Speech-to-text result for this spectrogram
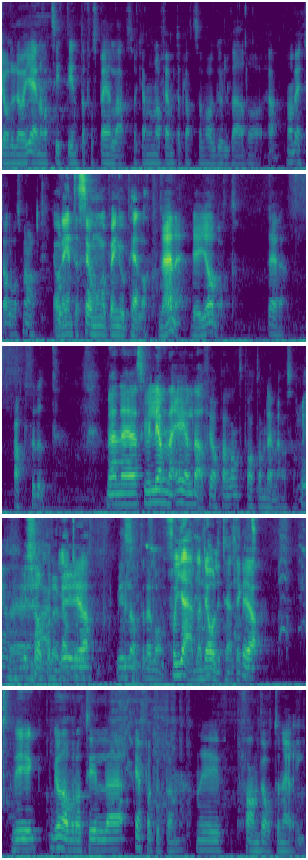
går det då igenom att City inte får spela så kan den här femteplatsen vara guld värd. Och, ja, man vet ju aldrig vad som händer. Ja, och det är inte så många poäng upp heller. Nej, nej, det är görbart. Det är det. Absolut. Men eh, ska vi lämna el där? För jag pallar inte prata om det mer. Alltså. Ja, vi Eh, kör på det. Vi, Ja, vi vi, låter det vara. För jävla dåligt helt enkelt. Ja. Vi går över då till eh, FA-cupen. Det är fan vår turnering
